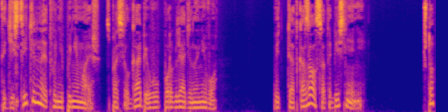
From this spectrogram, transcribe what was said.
«Ты действительно этого не понимаешь?» — спросил Габи в упор, глядя на него. «Ведь ты отказался от объяснений». «Что?»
